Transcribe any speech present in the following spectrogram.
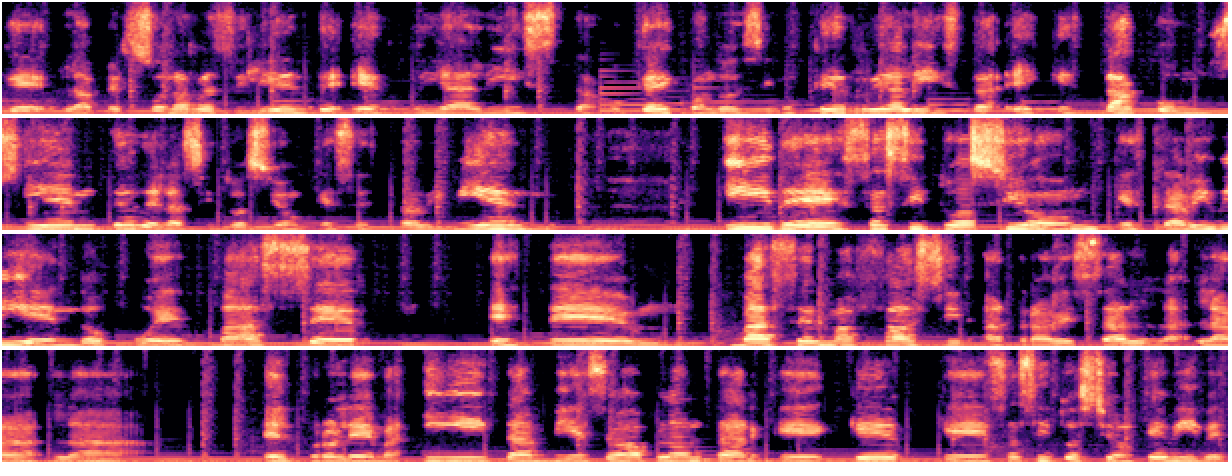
que la persona resiliente es realista, ¿ok? Cuando decimos que es realista es que está consciente de la situación que se está viviendo. Y de esa situación que está viviendo, pues va a ser, este, va a ser más fácil atravesar la, la el problema y también se va a plantar que, que, esa situación que vive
